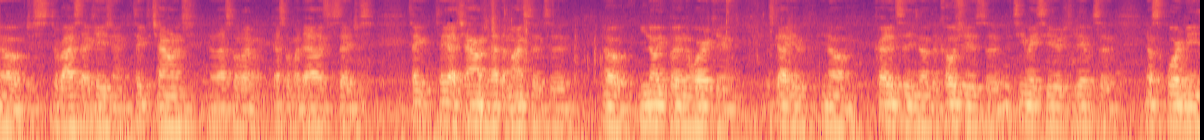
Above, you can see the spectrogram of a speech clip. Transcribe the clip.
know, just to rise to the occasion, take the challenge, you know, that's what like, that's what my dad likes to say. Just take take that challenge and have the mindset to, you know, you know you put in the work and just gotta give you know credit to you know the coaches, the, the teammates here, to be able to you know support me.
